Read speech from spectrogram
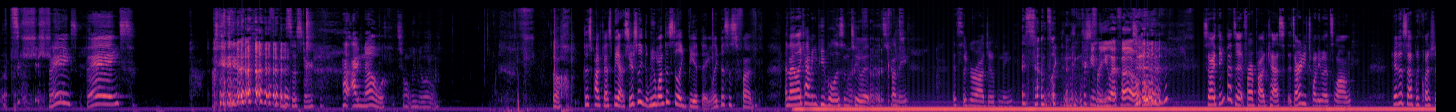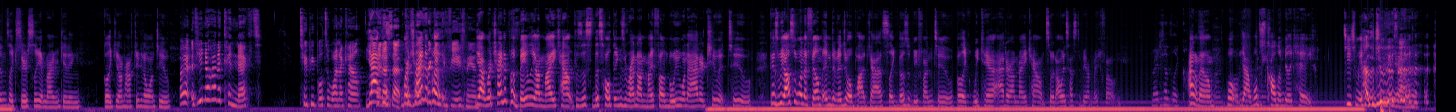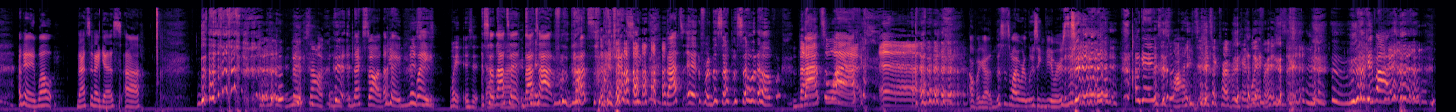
Thanks. Thanks. God. Fucking sister. I, know. She won't leave me alone. Ugh. This podcast, but yeah, seriously, we want this to like be a thing. Like this is fun, and I like having people listen to it. Oh it's funny. It's the garage opening. It sounds like a freaking UFO. so I think that's it for our podcast. It's already twenty minutes long. Hit us up with questions. Like seriously, I'm not even kidding. But like you don't have to if you don't want to. oh yeah, if you know how to connect two people to one account, Yeah, hit 'cause us up. We're trying to freaking put- confused, man. Yeah, we're trying to put Bailey on my account because this this whole thing's run on my phone, but we want to add her to it too. Because we also want to film individual podcasts, like those would be fun too. But like we can't add her on my account, so it always has to be on my phone. I just have to like. Call I don't know. Well, yeah, the we'll just call them and be like, hey, teach me how to do this. Yeah. okay, well, that's it, I guess. Uh, Next on. next on. Okay, This wait. is- wait, is it? So that's it. That's at that's I can't speak. That's it for this episode of That's whack. Uh. Oh my god, this is why we're losing viewers. okay. this is why it took forever to get Okay. boyfriends. okay, bye.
